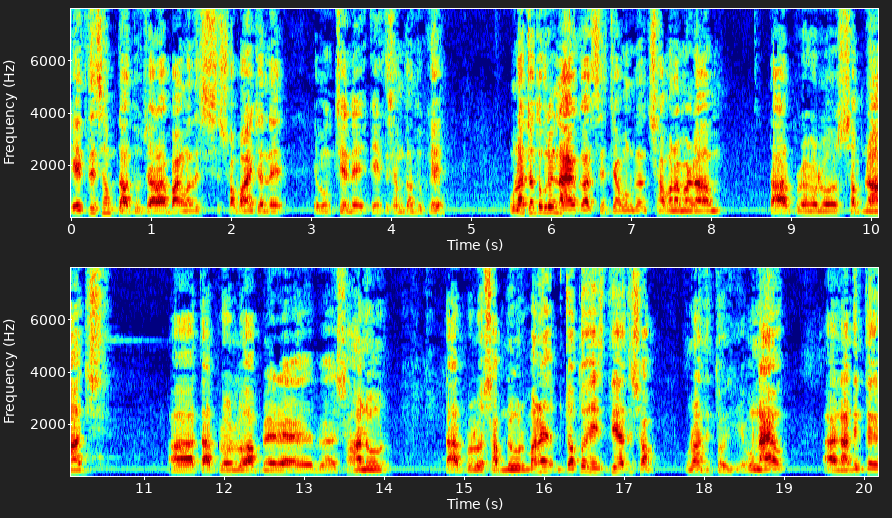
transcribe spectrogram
এহতেশাম দাদু যারা বাংলাদেশে সবাই জানে এবং চেনে এহতেশাম দাদুকে ওনার যতগুলো নায়ক আছে যেমন শাবানা ম্যাডাম তারপরে হলো শাবনাজ আহ, তারপর হলো আপনার শাহানুর, তারপর হলো শাবনুর মানে যত এইচ ডি আছে সব ওনার হাতে তৈরি। এবং নায়ক নাদিম থেকে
